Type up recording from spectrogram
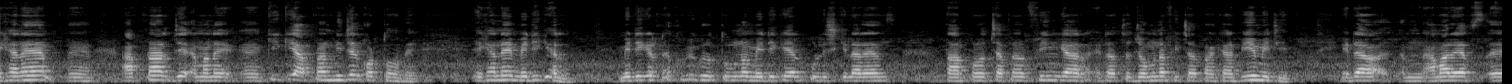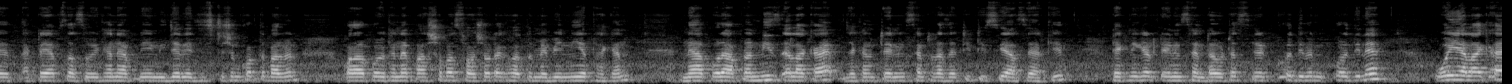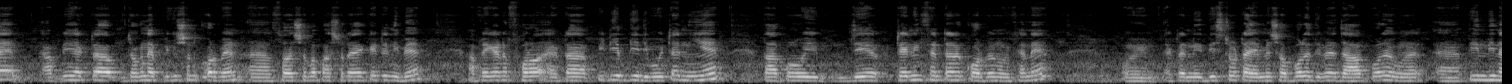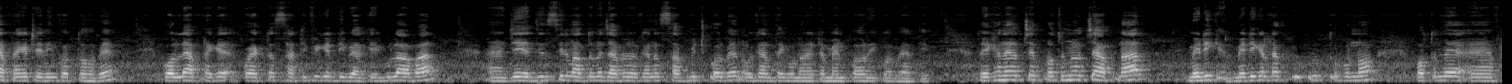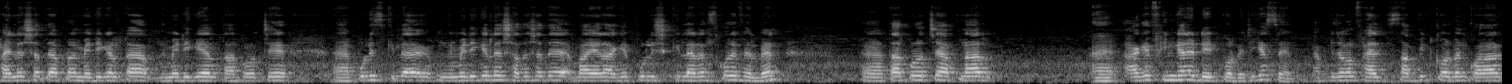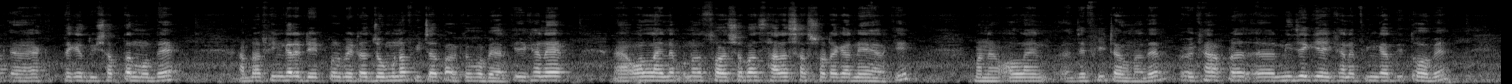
এখানে আপনার যে মানে কি কি আপনার নিজের করতে হবে? এখানে মেডিকেল মেডিকেলটা খুবই গুরুত্বপূর্ণ। মেডিকেল পুলিশ ক্লিয়ারেন্স তারপর হচ্ছে আপনার ফিঙ্গার এটা হচ্ছে যমুনা ফিচার পার্ক আর বিএমইটি এটা আমার অ্যাপস একটা অ্যাপস আছে, ওইখানে আপনি নিজে রেজিস্ট্রেশন করতে পারবেন। করার পর ওইখানে পাঁচশো বা ছয়শো টাকা হয়তো মেবি নিয়ে থাকেন। নেওয়ার পরে আপনার নিজ এলাকায় যেখানে ট্রেনিং সেন্টার আছে টিটিসি আছে আর কি টেকনিক্যাল ট্রেনিং সেন্টার ওটা সিলেক্ট করে দিবেন, করে দিলে ওই এলাকায় আপনি একটা, যখন অ্যাপ্লিকেশন করবেন ছয়শো বা পাঁচশো টাকা কেটে নিবে, আপনাকে একটা ফর্ম একটা পিডিএফ দিয়ে দিবে, ওইটা নিয়ে তারপর ওই যে ট্রেনিং সেন্টারে করবেন ওইখানে ওই একটা নির্দিষ্ট টাইমে সব বলে দিবে। যাওয়ার পরে ওনার, তিন দিন আপনাকে ট্রেনিং করতে হবে। করলে আপনাকে কয়েকটা সার্টিফিকেট দিবে আর কি। এগুলো আবার যে এজেন্সির মাধ্যমে যাবেন ওখানে সাবমিট করবেন ওইখান থেকে ওনারা একটা ম্যান পাওয়ার ই করবে আর কি। তো এখানে হচ্ছে প্রথমে হচ্ছে আপনার মেডিকেল মেডিকেলটা খুব গুরুত্বপূর্ণ। প্রথমে ফাইলের সাথে আপনার মেডিকেলটা মেডিকেল তারপর হচ্ছে পুলিশ ক্লিয়ার মেডিকেলের সাথে সাথে বা এর আগে পুলিশ ক্লিয়ারেন্স করে ফেলবেন। তারপর হচ্ছে আপনার আগে ফিঙ্গারে ডেট পড়বে, ঠিক আছে? আপনি যখন ফাইল সাবমিট করবেন, করার এক থেকে দুই সপ্তাহের মধ্যে আপনার ফিঙ্গারে ডেট পড়বে, এটা যমুনা ফিচার পার্কে হবে আর কি এখানে অনলাইনে আপনার ছয়শো বা সাড়ে সাতশো টাকা নেয় আর কি মানে অনলাইন যে ফিটা ওনাদের, ওইখানে আপনার নিজে গিয়ে এখানে ফিঙ্গার দিতে হবে।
